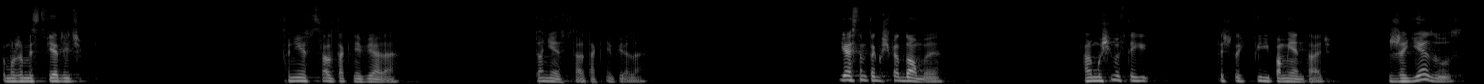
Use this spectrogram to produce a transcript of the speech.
to możemy stwierdzić, to nie jest wcale tak niewiele. To nie jest wcale tak niewiele. Ja jestem tego świadomy, ale musimy w tej, w tej chwili pamiętać, że Jezus,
